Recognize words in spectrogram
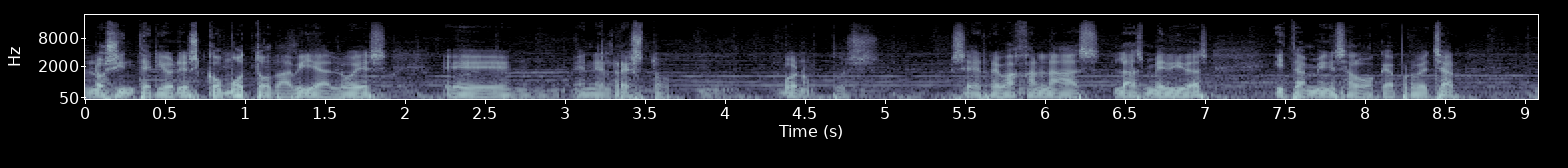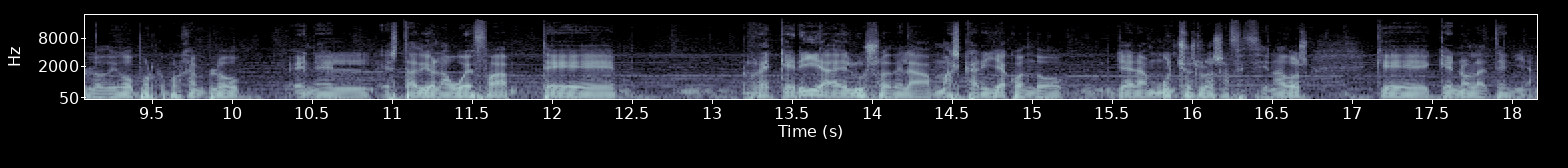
los interiores como todavía lo es en, el resto. Bueno, pues se rebajan las, las medidas y también es algo que aprovechar. Lo digo porque, por ejemplo, en el estadio La UEFA te requería el uso de la mascarilla cuando ya eran muchos los aficionados que, que no la tenían.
